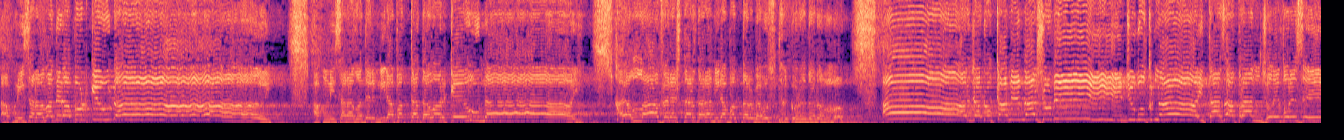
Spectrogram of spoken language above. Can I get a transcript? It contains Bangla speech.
আপনি স্যার আমাদের আপন কেউ নাই। আপনি স্যার আমাদের নিরাপত্তা দেওয়ার কেউ নাই। হায় আল্লাহ ফেরেস্তার দ্বারা নিরাপত্তার ব্যবস্থা করে দেন আর যেন কানে না শুনি, যুবক নাই, তাজা প্রাণ ঝরে পড়েছে।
